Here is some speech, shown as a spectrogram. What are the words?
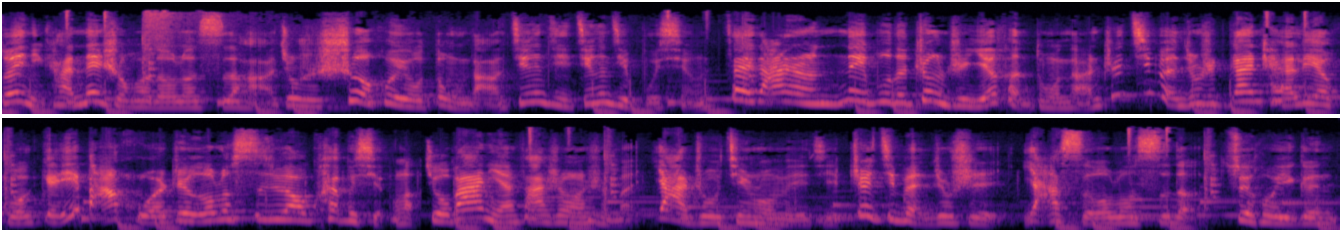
所以你看那时候俄罗斯哈，就是社会又动荡，经济经济不行，再加上内部的政治也很动荡，这基本就是干柴烈火，给一把火，这俄罗斯就要快不行了。九八年发生了什么？亚洲金融危机，这基本就是压死俄罗斯的最后一根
